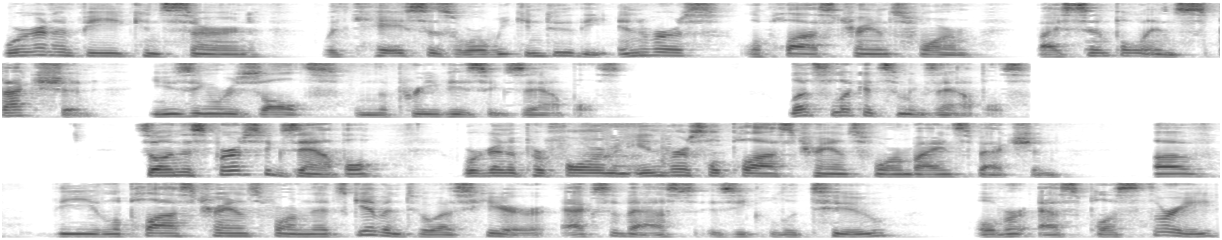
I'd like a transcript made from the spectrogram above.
we're going to be concerned with cases where we can do the inverse Laplace transform by simple inspection using results from the previous examples. Let's look at some examples. So in this first example, we're going to perform an inverse Laplace transform by inspection of the Laplace transform that's given to us here, x of s is equal to 2 over s plus 3,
